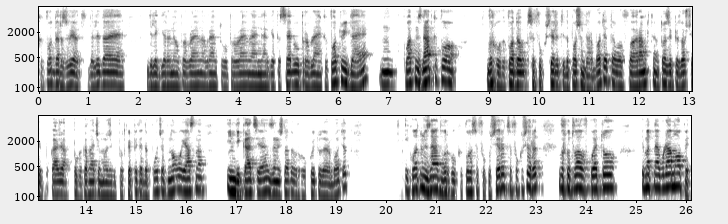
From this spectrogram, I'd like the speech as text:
какво да развият, дали да е делегиране, управление на времето, управление на енергията, себе управление, каквото и да е, когато не знаят какво, върху какво да се фокусират и да почнат да работят, а в рамките на този епизод ще ви покажа по какъв начин може да ги подкрепите да получат много ясна индикация за нещата, върху които да работят и когато не знаят върху какво се фокусират, се фокусират върху това, в което имат най-голям опит,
